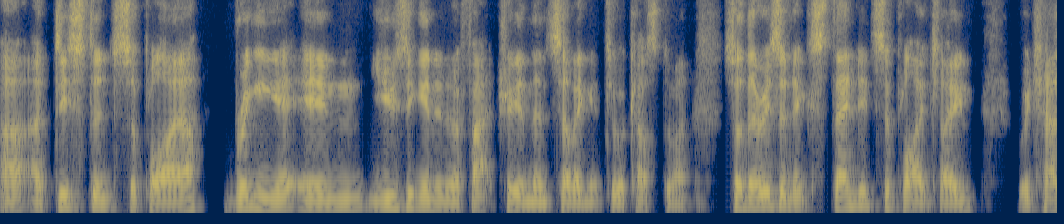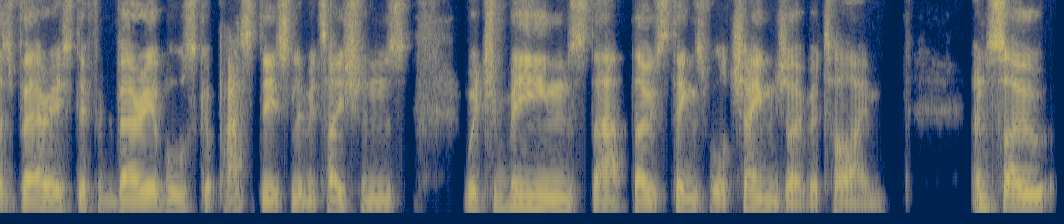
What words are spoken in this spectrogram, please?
uh, a distant supplier, bringing it in, using it in a factory, and then selling it to a customer. So there is an extended supply chain which has various different variables, capacities, limitations, which means that those things will change over time. And so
